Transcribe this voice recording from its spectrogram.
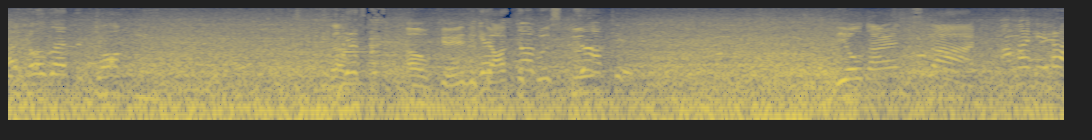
I call that the Doc move. That, yes. Okay, the yes, octopus boot. The old iron sky. Oh yeah.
